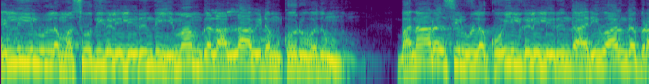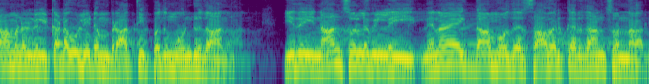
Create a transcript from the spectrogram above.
டெல்லியில் உள்ள மசூதிகளில் இருந்து இமாம்கள் அல்லாவிடம் கோருவதும் பனாரஸில் உள்ள கோயில்களில் இருந்து அறிவார்ந்த பிராமணர்கள் கடவுளிடம் பிரார்த்திப்பதும் ஒன்றுதான். இதை நான் சொல்லவில்லை விநாயக் தாமோதர் சாவர்கர் தான் சொன்னார்.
